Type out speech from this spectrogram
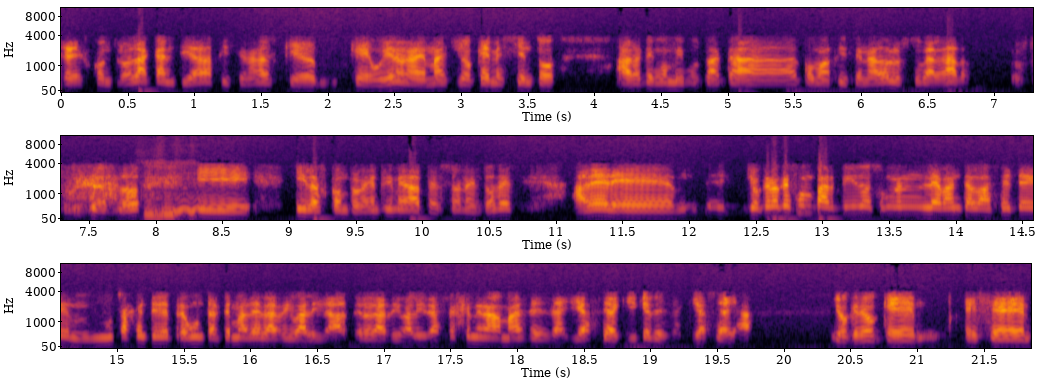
se descontroló la cantidad de aficionados que, que hubieron. Además, yo que me siento, ahora tengo mi butaca como aficionado, lo estuve al lado. Lo estuve al lado y, y los comprobé en primera persona. Entonces, a ver, eh, yo creo que es un partido, es un Levante Albacete. Mucha gente me pregunta el tema de la rivalidad, pero la rivalidad se genera más desde allí hacia aquí que desde aquí hacia allá. Yo creo que ese,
